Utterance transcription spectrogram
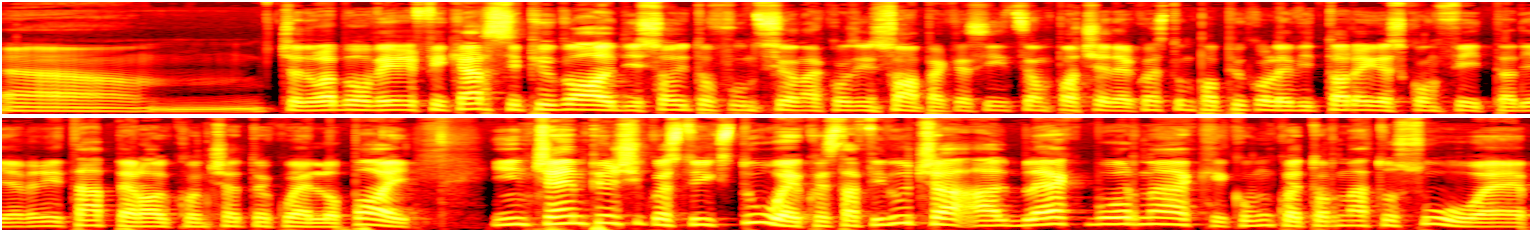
Uh, cioè dovrebbero verificarsi più gol, di solito funziona così, insomma, perché si inizia un po' a cedere, questo un po' più con le vittorie e le sconfitte, di verità, però il concetto è quello. Poi in Championship questo X2, questa fiducia al Blackburn che comunque è tornato su, è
